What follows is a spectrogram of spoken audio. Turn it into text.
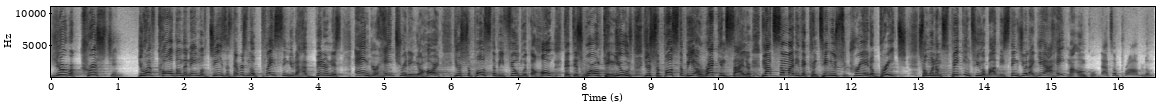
You're a Christian. You have called on the name of Jesus. There is no place in you to have bitterness, anger, hatred in your heart. You're supposed to be filled with the hope that this world can use. You're supposed to be a reconciler, not somebody that continues to create a breach. So when I'm speaking to you about these things, you're like, yeah, I hate my uncle. That's a problem.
